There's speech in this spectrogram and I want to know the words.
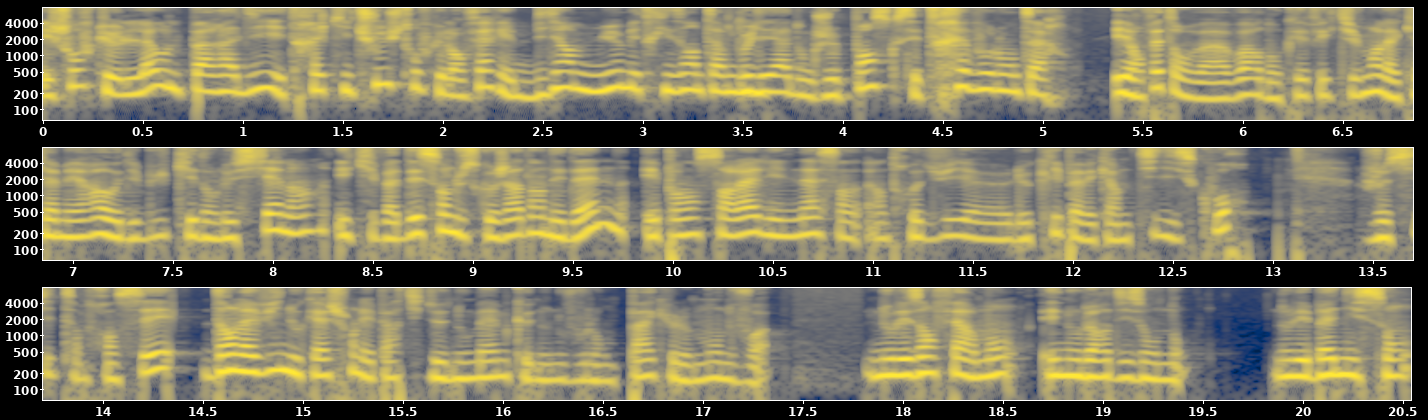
Et je trouve que là où le paradis est très kitschou, je trouve que l'enfer est bien mieux maîtrisé en termes d'idéa. Donc je pense que c'est très volontaire. Et en fait, on va avoir donc effectivement la caméra au début qui est dans le ciel hein, et qui va descendre jusqu'au jardin d'Éden. Et pendant ce temps-là, Lil Nas introduit euh, le clip avec un petit discours. Je cite en français Dans la vie, nous cachons les parties de nous-mêmes que nous ne voulons pas que le monde voit. Nous les enfermons et nous leur disons non. Nous les bannissons,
